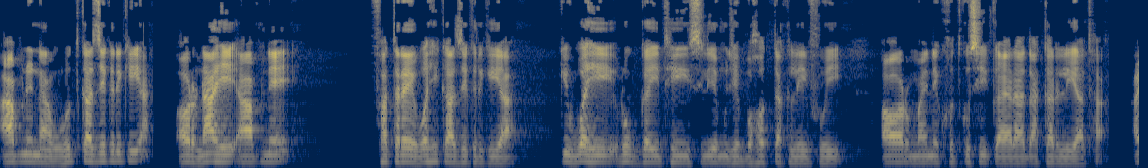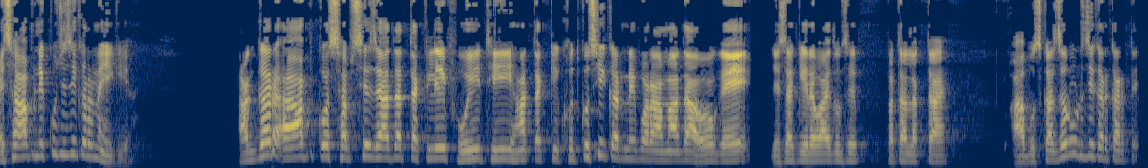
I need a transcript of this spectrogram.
आपने ना वहद का ज़िक्र किया और ना ही आपने फतरे वही का ज़िक्र किया कि वही रुक गई थी, इसलिए मुझे बहुत तकलीफ़ हुई। और मैंने खुदकुशी का इरादा कर लिया था। ऐसा आपने कुछ ज़िक्र नहीं किया। अगर आपको सबसे ज़्यादा तकलीफ़ हुई थी, यहाँ तक कि खुदकुशी करने पर आमादा हो गए, जैसा कि रवायतों से पता लगता है, आप उसका ज़रूर ज़िक्र करते।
